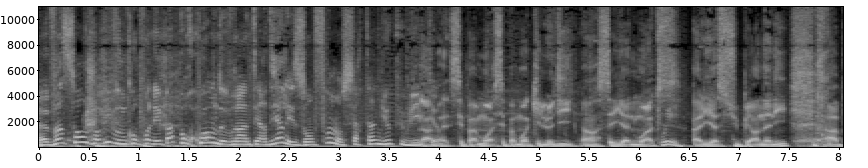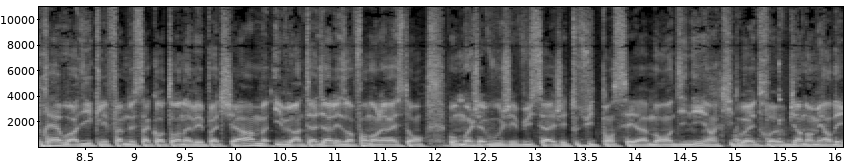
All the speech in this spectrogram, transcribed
Euh, Vincent, aujourd'hui, vous ne comprenez pas pourquoi on devrait interdire les enfants dans certains lieux publics. Non, bah, c'est pas moi, c'est pas moi qui le dis. hein, c'est Yann Moix, Oui. alias Super Nanny. Après avoir dit que les femmes de 50 ans n'avaient pas de charme, il veut interdire les enfants dans les restaurants. Bon, moi j'avoue, j'ai vu ça, j'ai tout de suite pensé à Morandini, hein, qui doit être bien emmerdé.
